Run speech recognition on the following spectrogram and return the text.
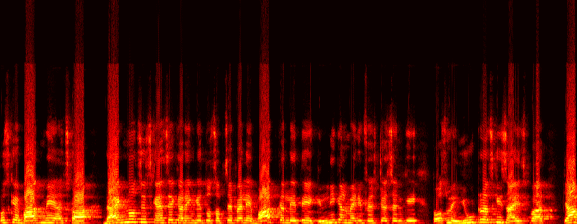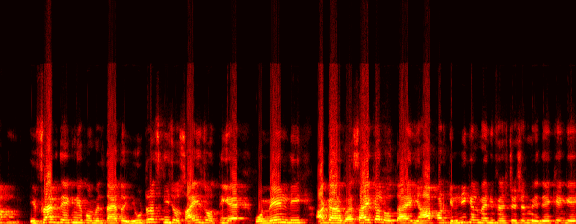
उसके बाद में उसका डायग्नोसिस कैसे करेंगे? तो सबसे पहले बात कर लेते हैं क्लिनिकल मैनिफेस्टेशन की। तो उसमें यूट्रस की साइज़ पर क्या इफ़ेक्ट देखने को मिलता है? तो यूट्रस की जो साइज़ होती है, वो मेनली अगर वेसाइकल होता है, यहाँ पर क्लिनिकल मैनिफेस्टेशन में देखेंगे।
